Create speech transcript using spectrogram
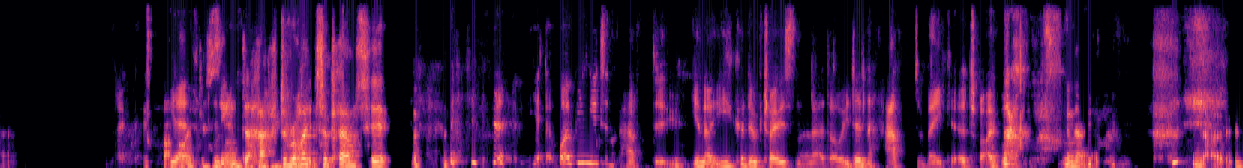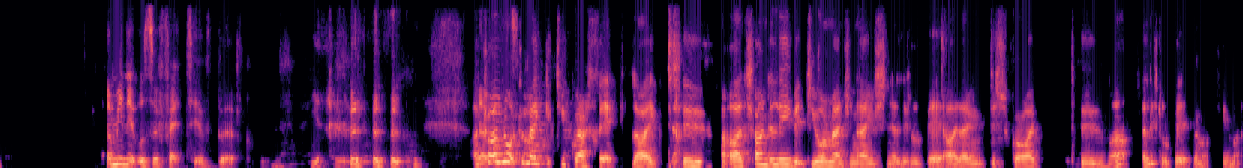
Uh, yeah. I just seem to have to write about it. yeah, well, I mean, you didn't have to. You know, you could have chosen an adult. You didn't have to make it a child. no, no. I mean, it was effective, but yeah. I try not to make it too graphic, like too. I try to leave it to your imagination a little bit. I don't describe too much, a little bit, but not too much.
